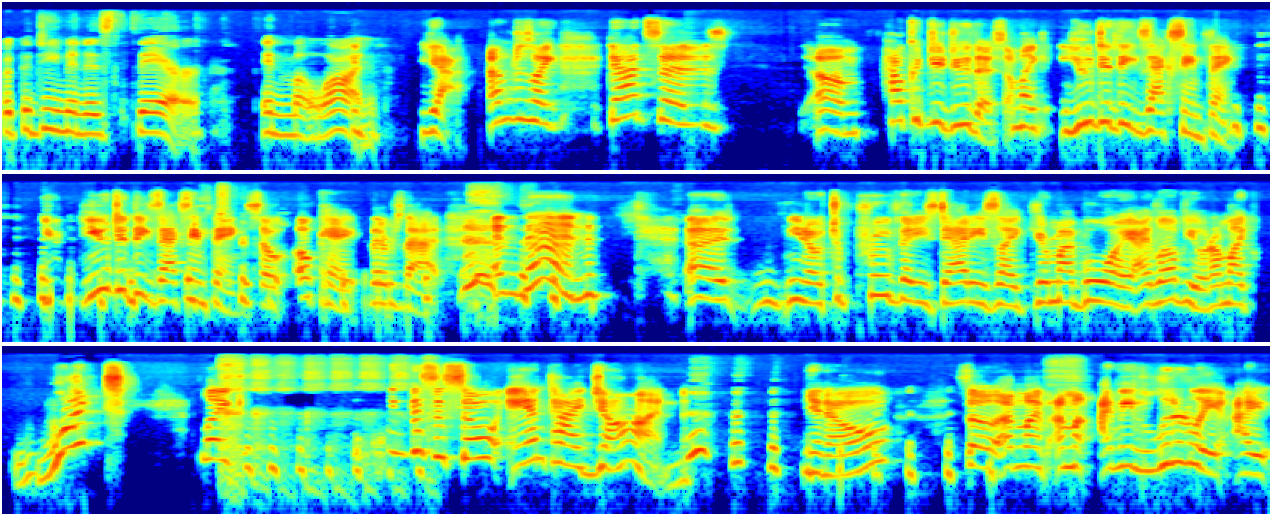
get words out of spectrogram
but the demon is there in Milan. yeah. I'm just like, Dad says, um, "How could you do this?" I'm like, "You did the exact same thing. You you did the exact same thing." So okay, there's that. And then, uh, you know, to prove that he's dad, he's like, "You're my boy. I love you." And I'm like, "What?" Like this is so anti-John, you know. So I'm like, I'm, I mean, literally, I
